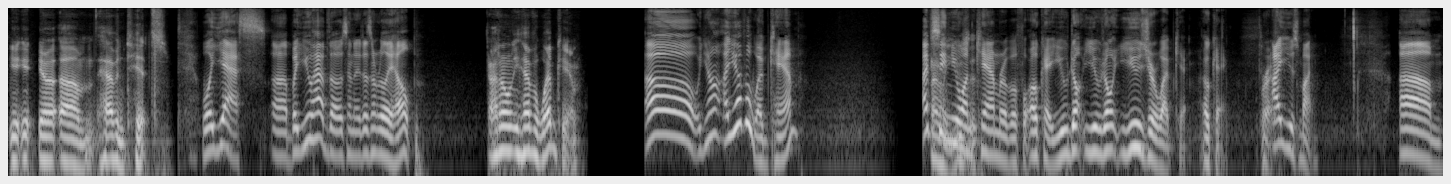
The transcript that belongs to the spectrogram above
You, you know, um, having tits. Well, yes, uh, but you have those, and it doesn't really help. I don't even have a webcam. Oh, you know, you have a webcam. I've seen you on it. camera before. Okay, you don't you don't use your webcam. Okay, Right. I use mine. Um,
